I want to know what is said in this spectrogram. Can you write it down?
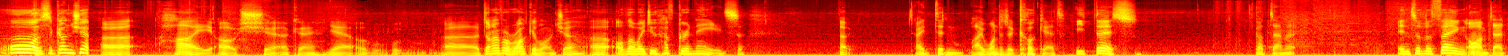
Oh, it's a gunship. Uh, hi. Oh, shit. Okay. Yeah. Oh, uh, don't have a rocket launcher. Uh, although I do have grenades. Uh, I didn't. I wanted to cook it. Eat this. God damn it. Into the thing. Oh, I'm dead.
